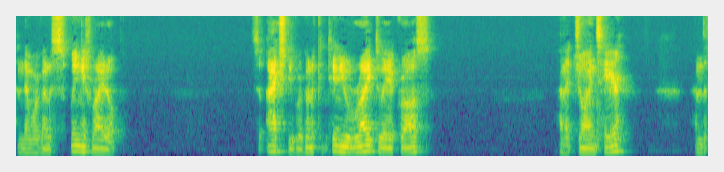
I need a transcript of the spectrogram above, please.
And then we're going to swing it right up. So actually we're going to continue right the way across and it joins here and the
